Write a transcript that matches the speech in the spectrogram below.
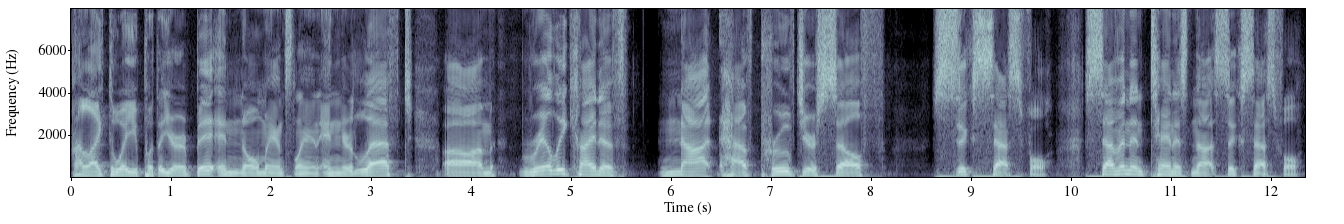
I like the way you put that. You're a bit in no man's land, and you're left um, really kind of not have proved yourself successful. Seven and ten is not successful.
